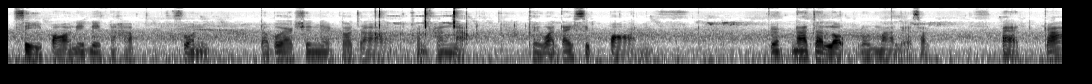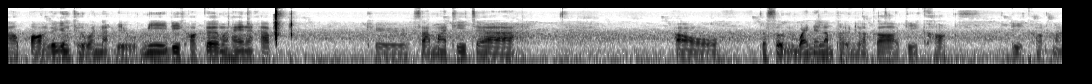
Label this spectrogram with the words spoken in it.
4ปอนิดๆนะครับ ส่วน Double Action เนี่ยก็จะค่อนข้างหนัก เคยวัดได้ 10 ปอนด์ก็น่าจะลดลงมาเหลือสัก 8 9 ปอนด์ก็ยังถือว่าหนักอยู่ มีดีคอ c เกอร์มาให้นะครับ คือสามารถที่จะ เอากระสุนไว้ในลำเพลิงแล้วก็ดีคอกดีคอกมา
